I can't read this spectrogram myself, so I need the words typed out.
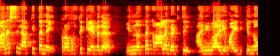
മനസ്സിലാക്കി തന്നെ പ്രവർത്തിക്കേണ്ടത് ഇന്നത്തെ കാലഘട്ടത്തിൽ അനിവാര്യമായിരിക്കുന്നു.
